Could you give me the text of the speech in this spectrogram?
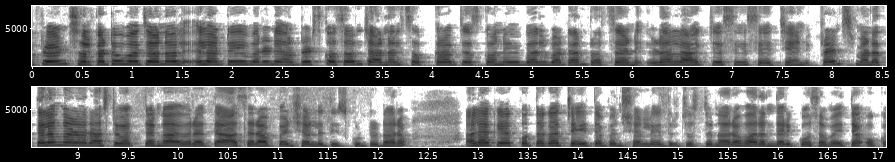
Friends welcome to my channel. ఇలాంటి మరిన్ని అప్డేట్స్ కోసం ఛానల్ సబ్స్క్రైబ్ చేసుకొని బెల్ బటన్ ప్రెస్ చేయండి. ఇలా లైక్ చేసి షేర్ చేయండి. ఫ్రెండ్స్ మన తెలంగాణ రాష్ట్ర వ్యాప్తంగా ఎవరైతే ఆసరా పెన్షన్లు తీసుకుంటున్నారో అలాగే కొత్తగా చేయిత పెన్షన్లు ఎదురు చూస్తున్నారో వారందరి కోసం అయితే ఒక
